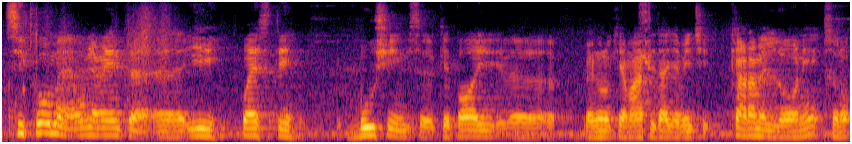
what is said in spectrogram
Siccome ovviamente eh, i, questi bushings che poi eh, vengono chiamati dagli amici caramelloni sono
